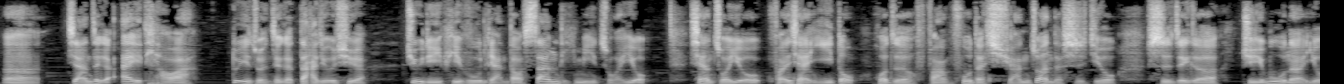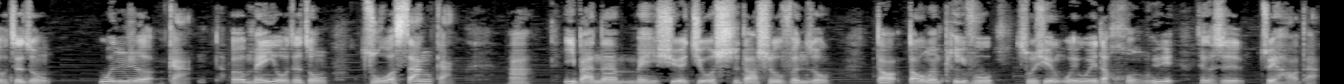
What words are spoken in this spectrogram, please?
呃，将这个艾条啊对准这个大灸穴，距离皮肤两到三厘米左右，向左右方向移动或者反复的旋转的施灸，使这个局部呢有这种温热感，而没有这种灼伤感啊。一般呢，每穴灸十到十五分钟，到到我们皮肤出现微微的红晕，这个是最好的。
